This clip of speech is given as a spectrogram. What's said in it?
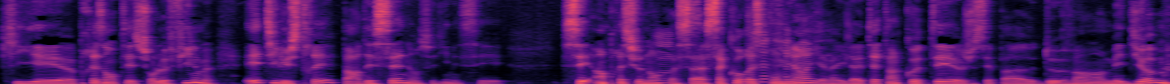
qui est présenté sur le film est illustré par des scènes et on se dit mais c'est c'est impressionnant, Mm. quoi. Ça, ça correspond Très, très bien. bien Il avait, il avait peut-être un côté, euh, je sais pas, euh, devin, médium,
